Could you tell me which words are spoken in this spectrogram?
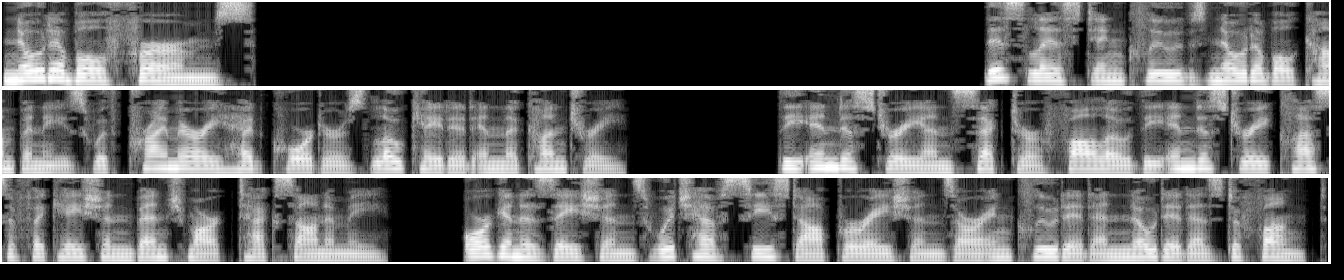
Notable firms. This list includes notable companies with primary headquarters located in the country. The industry and sector follow the industry classification benchmark taxonomy. Organizations which have ceased operations are included and noted as defunct.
